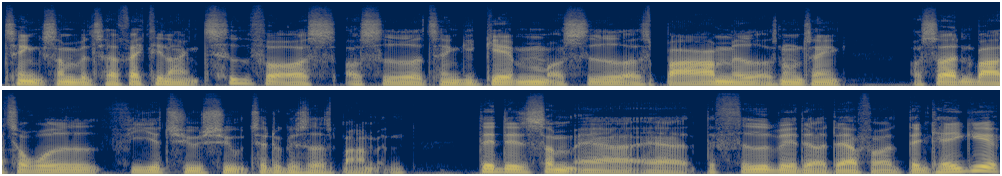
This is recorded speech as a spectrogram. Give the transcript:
ting, som vil tage rigtig lang tid for os at sidde og tænke igennem og sidde og spare med og sådan nogle ting, og så er den bare til rådighed 24-7, til du kan sidde og spare med den. Det er det, som er, er det fede ved det, og derfor, den kan ikke,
